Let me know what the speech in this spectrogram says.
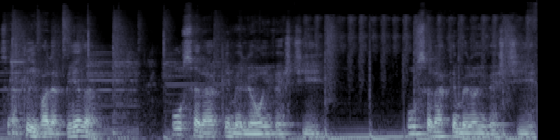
Será que ele vale a pena? Ou será que é melhor investir? Ou será que é melhor investir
